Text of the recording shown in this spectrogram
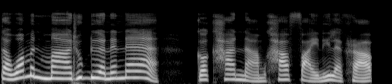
แต่ว่ามันมาทุกเดือนแน่ ๆ ก็ค่าน้ำค่าไฟนี่แหละครับ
